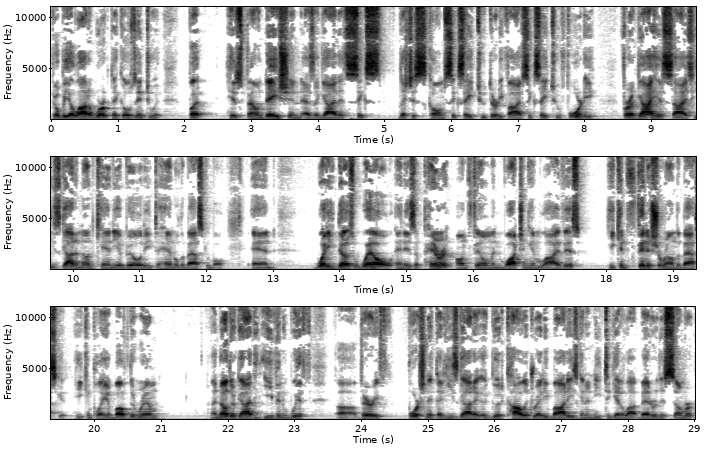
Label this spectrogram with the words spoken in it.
there'll be a lot of work that goes into it, but his foundation as a guy that's six, let's just call him 6'8", 235, 6'8", 240, for a guy his size, he's got an uncanny ability to handle the basketball. And what he does well and is apparent on film and watching him live is he can finish around the basket. He can play above the rim. Another guy that, even with uh, very fortunate that he's got a, a good college ready body, he's going to need to get a lot better this summer.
